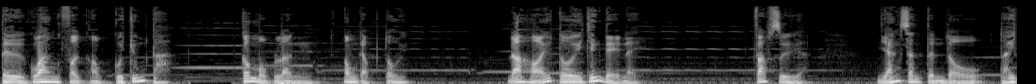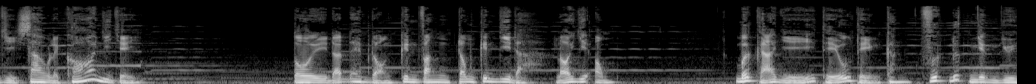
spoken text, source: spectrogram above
Từ quan Phật học của chúng ta. Có một lần, ông gặp tôi, Đã hỏi tôi vấn đề này. Pháp Sư à Giảng sanh tịnh độ Tại vì sao lại khó như vậy? Tôi đã đem đoạn kinh văn Trong kinh Di Đà nói với ông. Bất khả dĩ thiểu thiện căn Phước đức nhân duyên.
